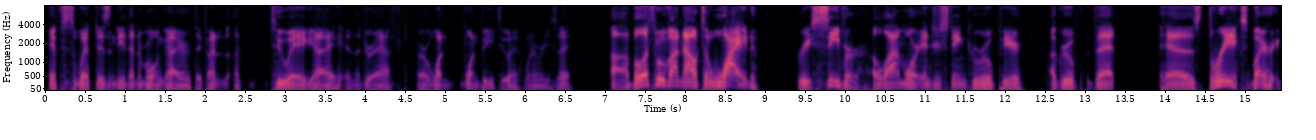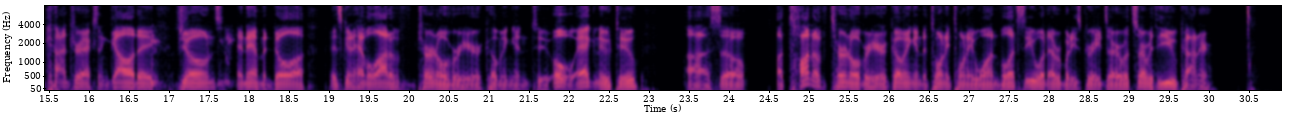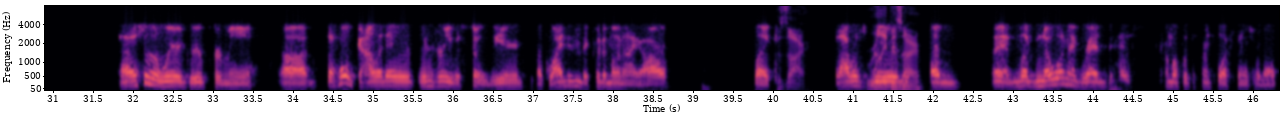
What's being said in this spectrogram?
If Swift is indeed that number one guy, or if they find a two A guy in the draft, or one one B two A, whatever you say. Uh, but let's move on now to wide receiver. A lot more interesting group here. A group that has three expiring contracts in Golladay, Jones, and Amendola. It's going to have a lot of turnover here coming into. Oh, Agnew too. Uh, so a ton of turnover here going into 2021. But let's see what everybody's grades are. Let's start with you, Connor. Uh, this is a weird group for me. Uh, the whole Golladay injury was so weird. Like, why didn't they put him on IR? Like, Bizarre. that was Really bizarre. And, and like, no one I've read has come up with a sensible explanation for that.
